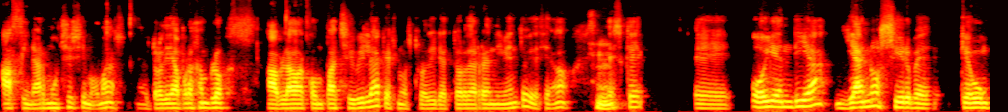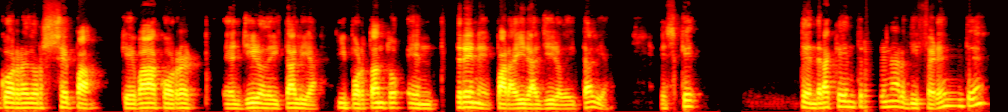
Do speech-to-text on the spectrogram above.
afinar muchísimo más. El otro día, por ejemplo, hablaba con Pachi Vila, que es nuestro director de rendimiento, y decía, no, es que hoy en día ya no sirve que un corredor sepa que va a correr el Giro de Italia y por tanto entrene para ir al Giro de Italia. Es que tendrá que entrenar diferente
